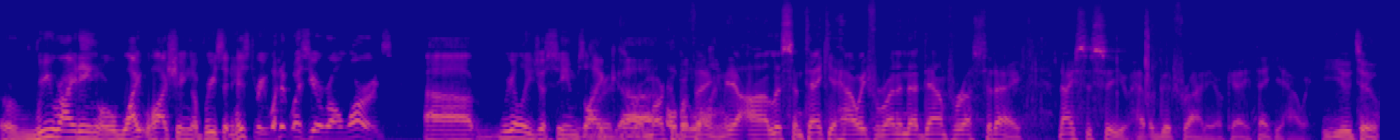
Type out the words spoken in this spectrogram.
uh, rewriting or whitewashing of recent history, when it was your own words, uh, really just seems like It's a uh, remarkable over the line. thing. Yeah, uh, listen, thank you, Howie, for running that down for us today. Nice to see you. Have a good Friday, okay? Thank you, Howie. You too.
